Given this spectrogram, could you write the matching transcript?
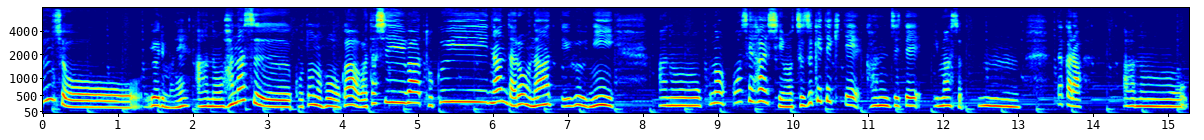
文章よりもねあの話すことの方が私は得意なんだろうなっていうふうにあのこの音声配信を続けてきて感じています。うんだからあの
